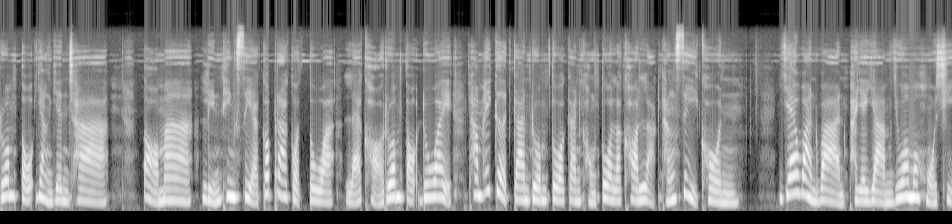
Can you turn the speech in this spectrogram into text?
ร่วมโต๊ะอย่างเย็นชา ต่อมาหลินทิงเสียก็ปรากฏตัว และขอร่วมโต๊ะด้วยทำให้เกิดการรวมตัวกันของตัวละครหลักทั้ง 4 คน แย่หวานหวานพยายามยั่วโมโหฉี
